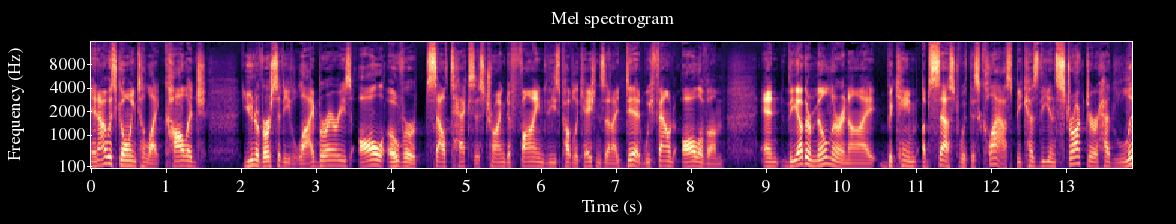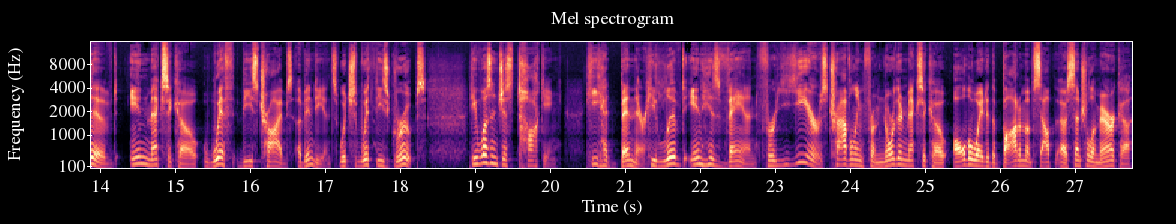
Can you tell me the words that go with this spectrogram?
And I was going to like college university libraries all over South Texas trying to find these publications. And I did. We found all of them. And the other Milner and I became obsessed with this class because the instructor had lived in Mexico with these tribes of Indians, which with these groups. He wasn't just talking. He had been there. He lived in his van for years, traveling from northern Mexico all the way to the bottom of South uh, Central America,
